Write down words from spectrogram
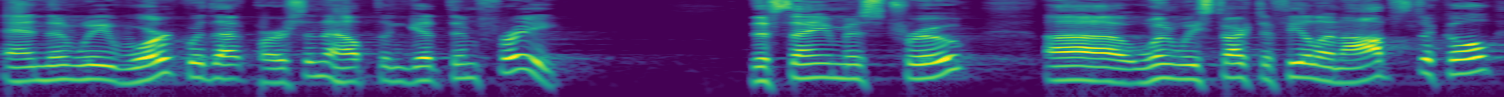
And then we work with that person to help them get them free. The same is true uh, when we start to feel an obstacle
